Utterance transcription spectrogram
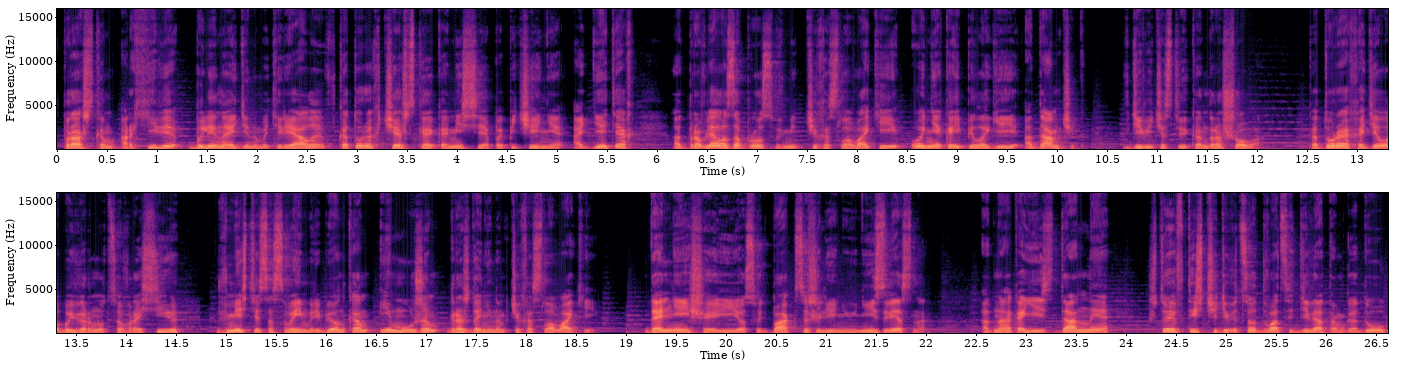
в Пражском архиве были найдены материалы, в которых чешская комиссия попечения о детях отправляла запрос в МИД Чехословакии о некой Пелагее Адамчик в девичестве Кондрашова, которая хотела бы вернуться в Россию вместе со своим ребенком и мужем, гражданином Чехословакии – Дальнейшая ее судьба, к сожалению, неизвестна. Однако есть данные, что и в 1929 году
